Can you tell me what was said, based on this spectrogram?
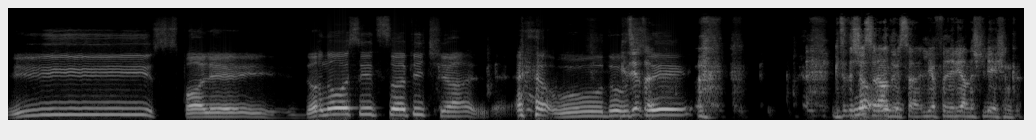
Из полей доносится печаль у души. Где-то сейчас Ну, радуется Лев Валерьянович Лещенко.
